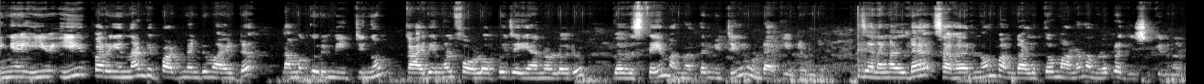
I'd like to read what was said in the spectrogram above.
ഇങ്ങനെ ഈ ഈ പറയുന്ന ഡിപ്പാർട്ട്മെന്റുമായിട്ട് നമുക്കൊരു മീറ്റിങ്ങും കാര്യങ്ങൾ ഫോളോ അപ്പ് ചെയ്യാനുള്ളൊരു വ്യവസ്ഥയും അന്നത്തെ മീറ്റിംഗ് ഉണ്ടാക്കിയിട്ടുണ്ട്. ജനങ്ങളുടെ സഹകരണവും പങ്കാളിത്തവുമാണ് നമ്മൾ പ്രതീക്ഷിക്കുന്നത്.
